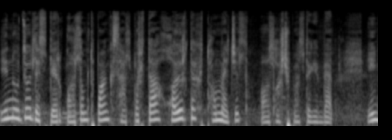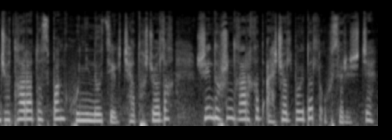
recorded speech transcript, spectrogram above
Энэ үзүүлэлтээр Голомт банк салбартаа 2 дахь том ажил олгогч болдог юм байна. Энэ ч утгаараа тус банк хүний нөөцийг чадахжуулах, шин төвшөнд гаргахад ач холбогдол өгсөр иржээ.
